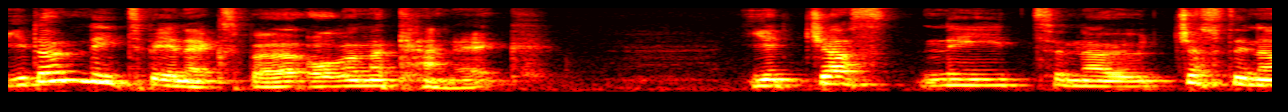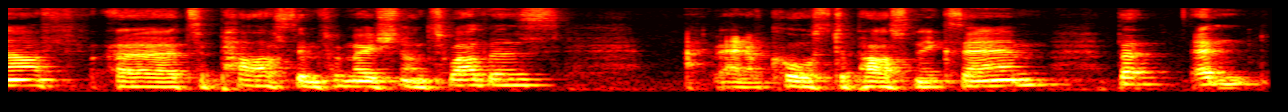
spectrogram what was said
you don't need to be an expert or a mechanic. You just need to know just enough uh, to pass information on to others and of course to pass an exam. But and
